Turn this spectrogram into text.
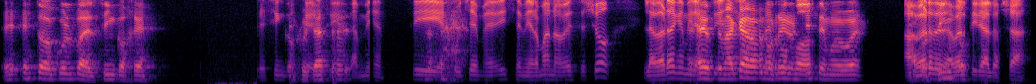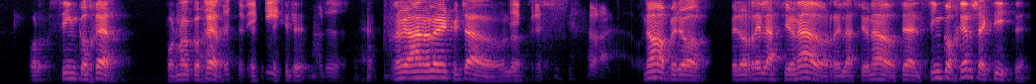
Es, todo culpa del 5G. Del 5G, sí, también. Sí, escuché, me dice mi hermano a veces. Yo, la verdad que mira. se me acaba de ocurrir un chiste muy bueno. A ver, a ver, tiralo ya. Por sin coger. Por no coger. No, eso es boludo. No, no lo he escuchado, boludo. No, pero, pero relacionado, relacionado. O sea, el 5G ya existe.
